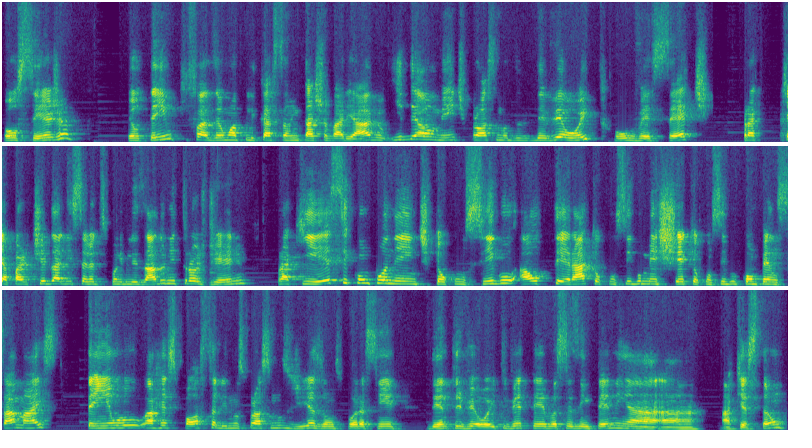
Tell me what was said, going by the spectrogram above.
Ou seja, eu tenho que fazer uma aplicação em taxa variável, idealmente próximo do V8 ou V7, para que a partir dali seja disponibilizado o nitrogênio para que esse componente que eu consigo alterar, que eu consigo mexer, que eu consigo compensar mais, tenha a resposta ali nos próximos dias, vamos por assim, dentre V8 e VT. Vocês entendem a, a, a questão?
